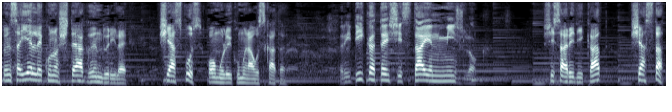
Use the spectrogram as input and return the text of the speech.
Însă el le cunoștea gândurile și i-a spus omului cu mâna uscată. Ridică-te și stai în mijloc. Și s-a ridicat și a stat.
